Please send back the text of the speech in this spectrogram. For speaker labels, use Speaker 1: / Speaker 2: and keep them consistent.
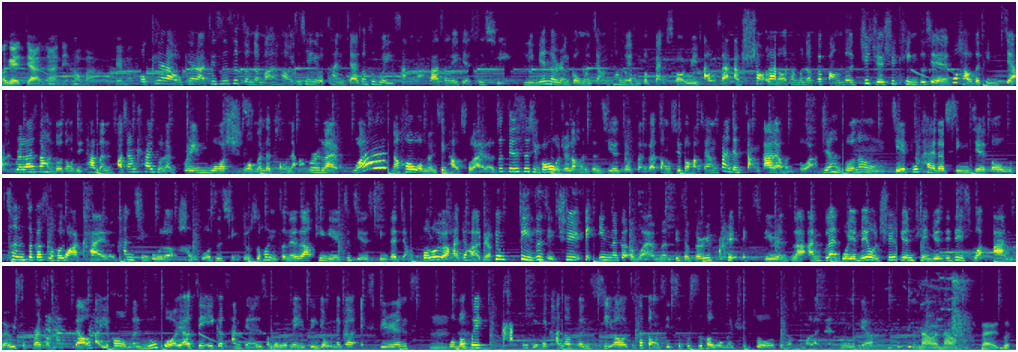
Speaker 1: OK，讲啊，你好吗？？OK 吗
Speaker 2: ？OK 啦，OK 啦，其实是真的蛮好。之前有参加，算是微商啦，发生了一点事情，里面的人跟我讲，他们有很多 back story。I was like I'm shocked 啦，然后他们那个 founder 拒绝去听这些不好的评价，realize 到很多东西，他们好像 try to like brainwash 我们的头脑。We're like what？然后我们幸好出来了。这件事情过后，我觉得很神奇，我整个东西都好像突然间长大了很多啊。以前很多那种解不开的心结都趁这个时候化开了，看清楚了很多事情。有时候你真的是要听你自己的心在讲，follow your heart 就好了用逼自己去 fit in 那个 environment。It's a very great experience 啦。I'm glad 我也没有去怨天怨地，This is what I'm very surprised of myself。以后我们如果要进一个产品还是什么，我们已经有那个 experience，
Speaker 1: 嗯
Speaker 2: 我们会看也会看到更细哦，这个东西适不适合我们去做什么什么来的。嗯，yeah。
Speaker 1: 很好很好，very good。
